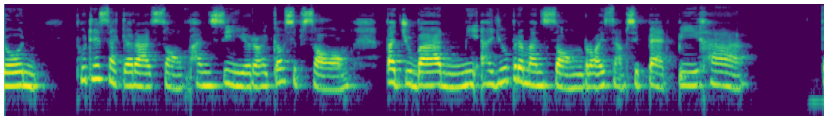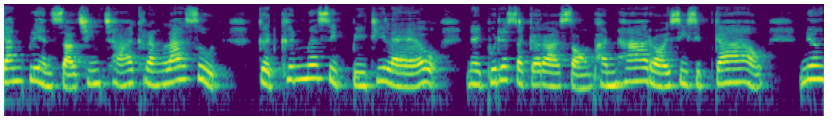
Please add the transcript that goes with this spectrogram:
ยน พุทธศักราช 2492 ปัจจุบันมีอายุประมาณ 238 ปีค่ะ การเปลี่ยนเสาชิงช้าครั้งล่าสุด เกิดขึ้นเมื่อ 10 ปีที่แล้ว ในพุทธศักราช 2549 เนื่อง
